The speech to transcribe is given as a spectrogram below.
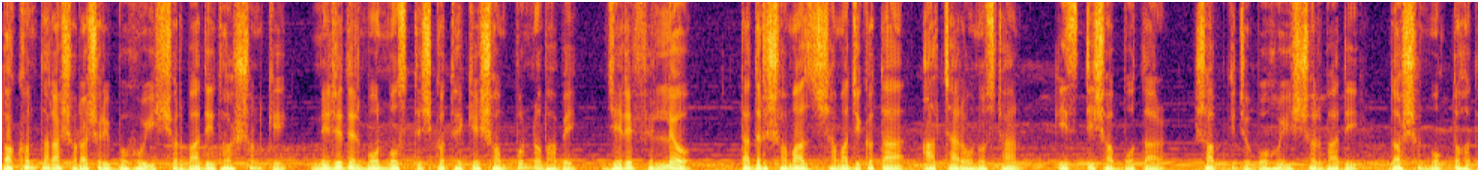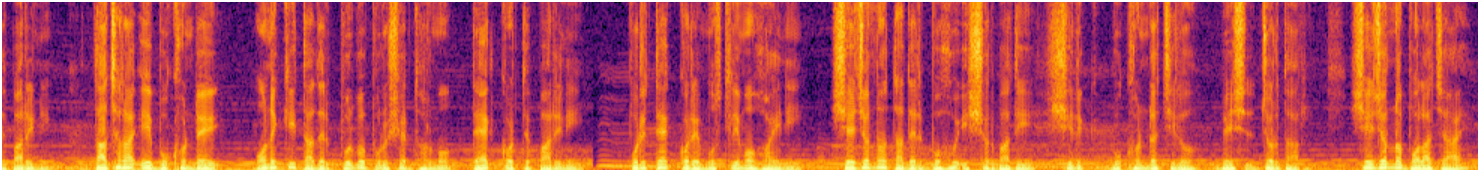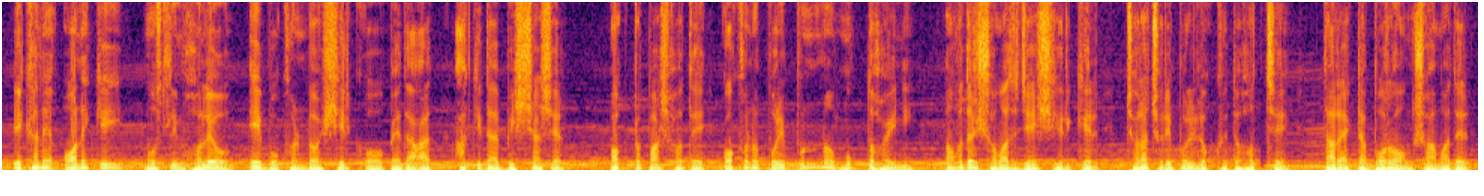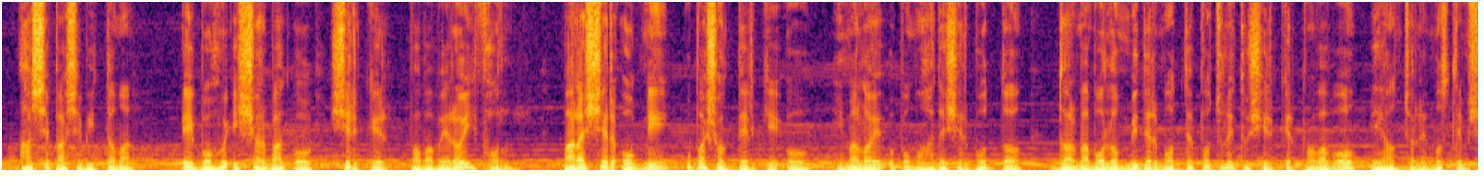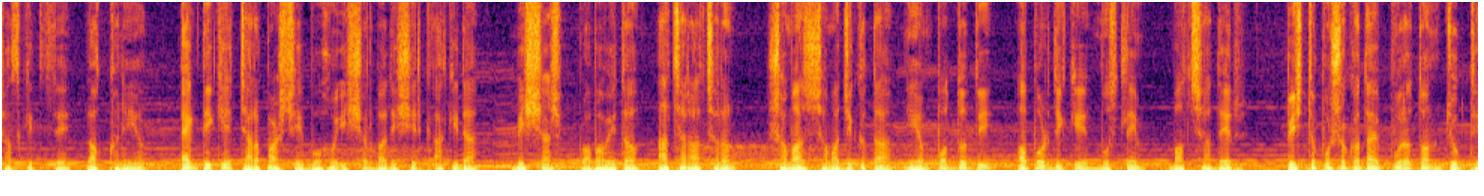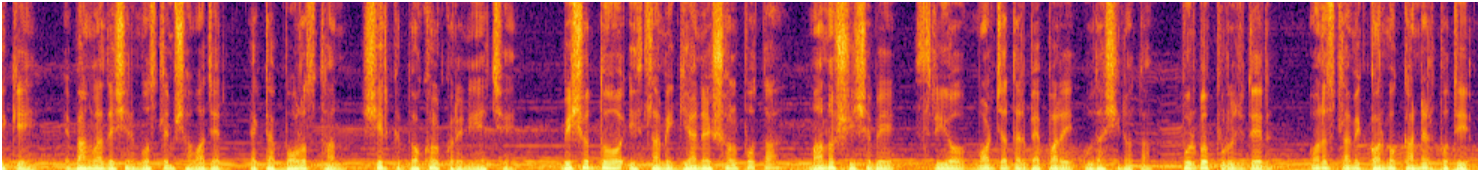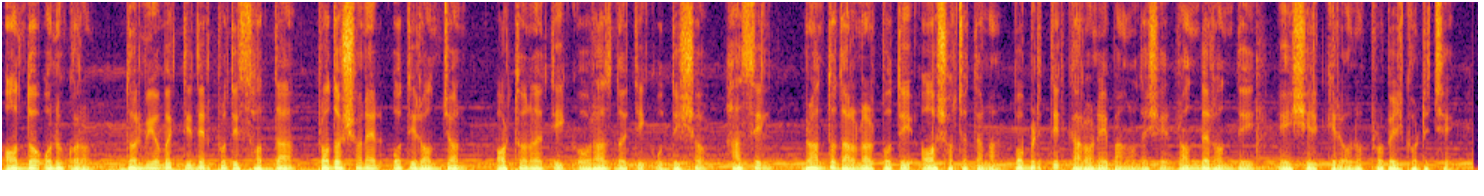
তখন তারা সরাসরি বহু ঈশ্বরবাদী দর্শনকে নিজেদের মন মস্তিষ্ক থেকে সম্পূর্ণভাবে জেরে ফেললেও তাদের সমাজ, সামাজিকতা, আচার, অনুষ্ঠান, কৃষ্টি সভ্যতার সবকিছু বহু ঈশ্বরবাদী দর্শন মুক্ত হতে পারেনি। তাছাড়া এই ভূখণ্ডে অনেকেই তাদের পূর্বপুরুষের ধর্ম ত্যাগ করতে পারেনি, পরিত্যাগ করে মুসলিমও হয়নি। সেজন্য তাদের বহু ঈশ্বরবাদী শির্ক ভূখণ্ড ছিল বেশ জোরদার। সেই জন্য বলা যায়, এখানে অনেকেই মুসলিম হলেও এই ভূখণ্ড শির্ক ও বেদায়াত আকিদা, বিশ্বাসের অক্টোপাস হতে কখনো পরিপূর্ণ মুক্ত হয়নি। আমাদের সমাজ যে শির্কের ছড়াছড়ি পরিলক্ষিত হচ্ছে, তার একটা বড় অংশ আমাদের আশেপাশে বিদ্যমান। এই বহু ঈশ্বরবাদ ও শির্কের প্রভাবেরই ফল। পারস্যের অগ্নি উপাসকদেরকে ও হিমালয় উপমহাদেশের বৌদ্ধ ধর্মাবলম্বীদের মধ্যে প্রচলিত শির্কের প্রভাবও এই অঞ্চলের মুসলিম সংস্কৃতিতে লক্ষণীয়। একদিকে চারপাশে বহু ঈশ্বরবাদী শির্ক আকিদা, বিশ্বাস প্রভাবিত, আচার আচরণ, সমাজ সামাজিকতা, নিয়ম পদ্ধতি, অপরদিকে মুসলিম বাদশাদের পৃষ্ঠপোষকতায় পুরাতন যুগ থেকে বাংলাদেশের মুসলিম সমাজের একটা বড় স্থান শির্ক দখল করে নিয়েছে। বিশুদ্ধ ইসলামী জ্ঞানের স্বল্পতা, মানুষ হিসেবে শ্রেয় মর্যাদার ব্যাপারে উদাসীনতা, পূর্বপুরুষদের অনইসলামিক কর্মকাণ্ডের প্রতি অন্ধ অনুকরণ, ধর্মীয় ব্যক্তিদের প্রতি শ্রদ্ধা, প্রদর্শনের অতিরঞ্জন অর্থনৈতিক ও রাজনৈতিক উদ্দেশ্য হাসিল, ভ্রান্ত ধারণার প্রতি অসচেতনা প্রবৃত্তির কারণে বাংলাদেশের রন্ধে রন্ধে এই শির্কের অনুপ্রবেশ ঘটেছে।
